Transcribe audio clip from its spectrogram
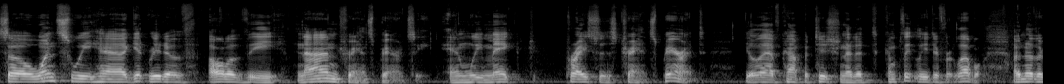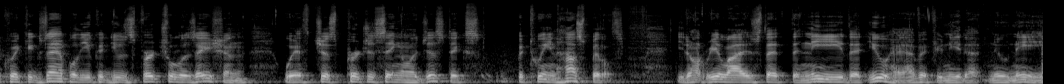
So once we ha- get rid of all of the non-transparency and we make prices transparent, you'll have competition at a completely different level. Another quick example, you could use virtualization with just purchasing and logistics between hospitals. You don't realize that the knee that you have, if you need a new knee,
